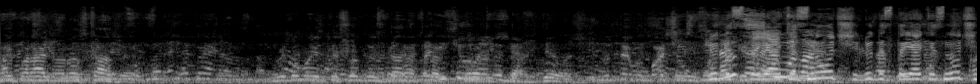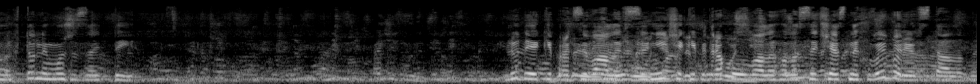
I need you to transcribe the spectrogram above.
Хай правильно розказує. Ви думаєте, що нічого не делать? Ну де ви бачили? Люди стоять із ночі, люди стоять із ночі, ніхто не може зайти. Люди, які працювали всю ніч, які підраховували голоси чесних виборів, стали би.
